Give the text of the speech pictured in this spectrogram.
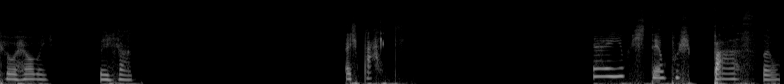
que eu realmente beijado. Faz parte. E aí os tempos passam.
